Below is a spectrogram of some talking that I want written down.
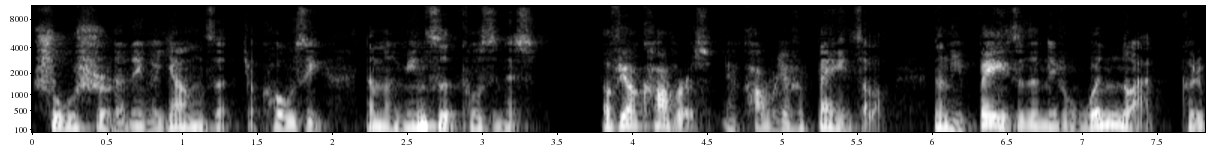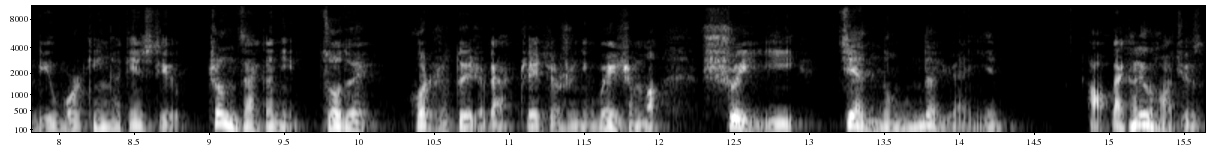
舒适的那个样子，叫 cozy。那么名词 coziness of your covers，那个 cover 就是被子了。那你被子的那种温暖，could be working against you，正在跟你作对，或者是对着干。这也就是你为什么睡意渐浓的原因。好，来看六号句子。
